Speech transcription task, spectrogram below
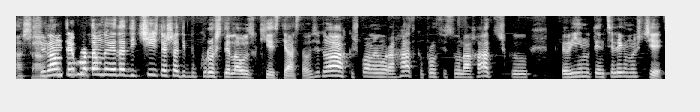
Așa. și l-am întrebat, am de de ce ești așa de bucuroși de la auzi chestia asta? Au zis că, ah, că școala e un rahat, că profii sunt rahat și că uh, ei nu te înțeleg, nu știu ce.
